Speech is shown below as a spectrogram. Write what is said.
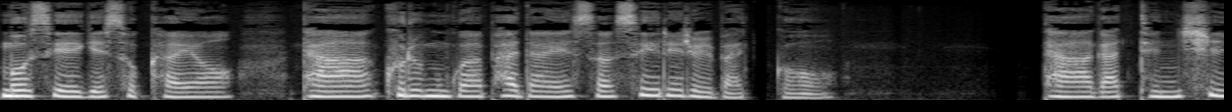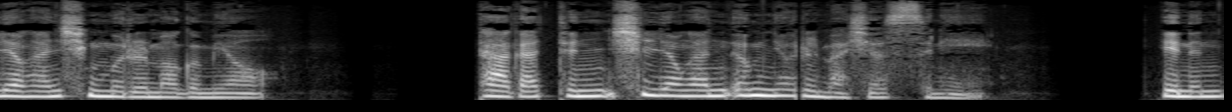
모세에게 속하여 다 구름과 바다에서 세례를 받고 다 같은 신령한 식물을 먹으며 다 같은 신령한 음료를 마셨으니 이는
